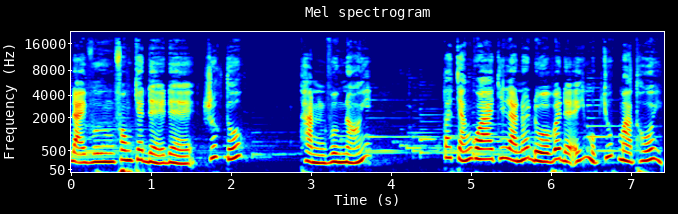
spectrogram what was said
Đại vương phong cho đệ đệ, rất tốt. Thành Vương nói, ta chẳng qua chỉ là nói đùa với đệ ấy một chút mà thôi.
